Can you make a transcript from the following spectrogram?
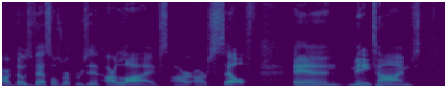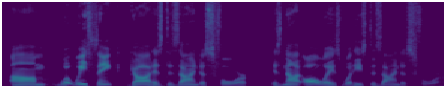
our, those vessels represent our lives, our, our self. And many times, um, what we think God has designed us for is not always what He's designed us for.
